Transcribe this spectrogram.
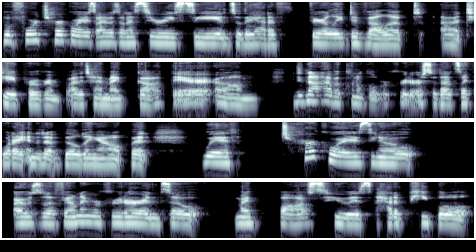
before Turquoise, I was on a series C. And so they had a fairly developed uh, TA program by the time I got there. Um, I did not have a clinical recruiter. So that's like what I ended up building out. But with Turquoise, you know, I was a founding recruiter. And so my boss, who is head of people,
